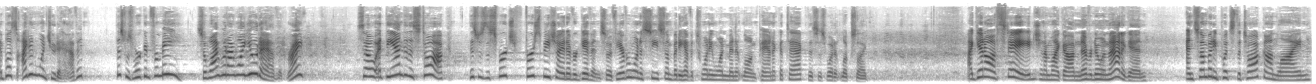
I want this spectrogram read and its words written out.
And plus, I didn't want you to have it. This was working for me. So why would I want you to have it, right? So at the end of this talk, This was the first, speech I had ever given. So if you ever want to see somebody have a 21 minute long panic attack, this is what it looks like. I get off stage and I'm like, oh, I'm never doing that again. And somebody puts the talk online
